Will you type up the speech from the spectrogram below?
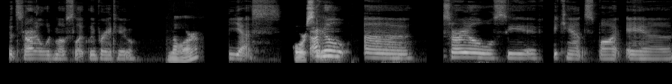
that Sariel would most likely pray to. Melora? Yes. Or? Sariel, uh, Sariel will see if he can't spot a, uh...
